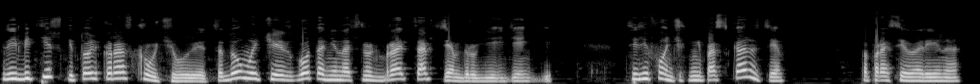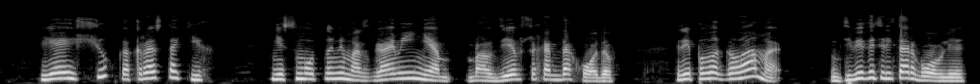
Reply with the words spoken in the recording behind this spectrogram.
«Ребятишки только раскручиваются. Думаю, через год они начнут брать совсем другие деньги». «Телефончик не подскажете?» – попросила Рина. «Я ищу как раз таких, не смутными мозгами и не обалдевших от доходов. Реплоглама – двигатель торговли.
